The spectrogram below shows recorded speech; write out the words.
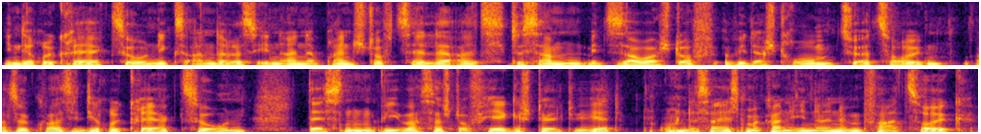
in der Rückreaktion nichts anderes in einer Brennstoffzelle, als zusammen mit Sauerstoff wieder Strom zu erzeugen. Also quasi die Rückreaktion dessen, wie Wasserstoff hergestellt wird. Und das heißt, man kann in einem Fahrzeug,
